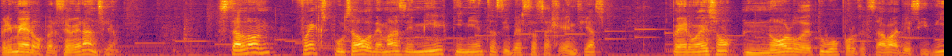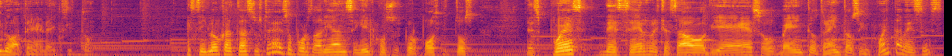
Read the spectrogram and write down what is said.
Primero, perseverancia. Stallone fue expulsado de más de 1.500 diversas agencias, pero eso no lo detuvo porque estaba decidido a tener éxito. Estilócratas, ¿ustedes soportarían seguir con sus propósitos después de ser rechazado 10 o 20 o 30 o 50 veces?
